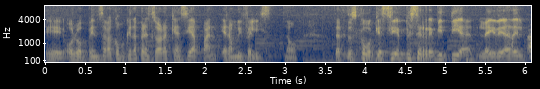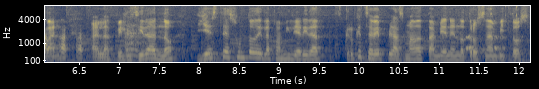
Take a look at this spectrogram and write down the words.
eh, o lo pensaba como que una persona que hacía pan era muy feliz, ¿no? entonces como que siempre se remitía la idea del pan a la felicidad, ¿no? Y este asunto de la familiaridad creo que se ve plasmada también en otros ámbitos,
